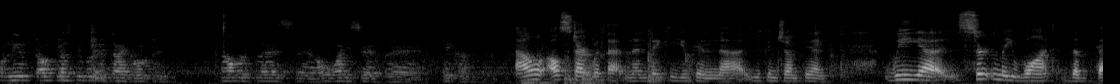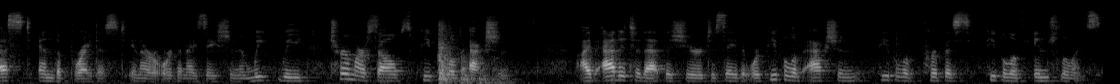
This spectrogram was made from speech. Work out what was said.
only top class people will join Rotary. Normal class, uh, what is your uh, take on that? I'll, I'll start with that, and then Venki, you can, uh, you can jump in. We uh, certainly want the best and the brightest in our organization, and we, we term ourselves people of action. I've added to that this year to say that we're people of action, people of purpose, people of influence.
